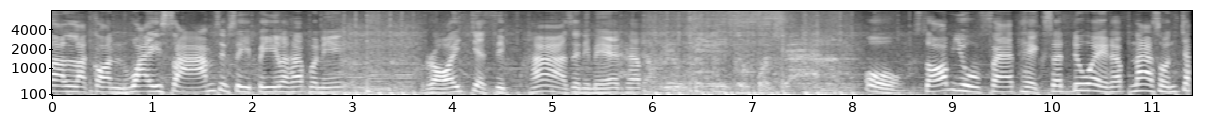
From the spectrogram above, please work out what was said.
มาลากอนวัย 34 ปีแล้วครับ คนนี้ 175เซนติเมตรครับ โอ้ ซ้อมอยู่แฟร์เทคซะด้วยครับ น่าสนใจ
